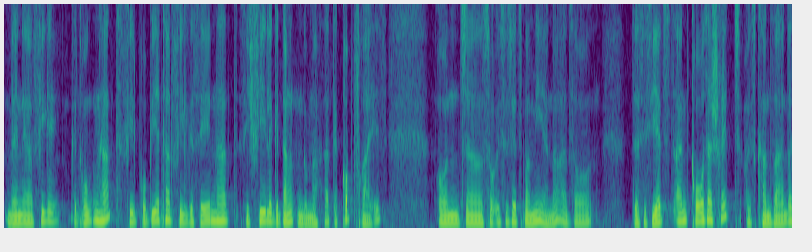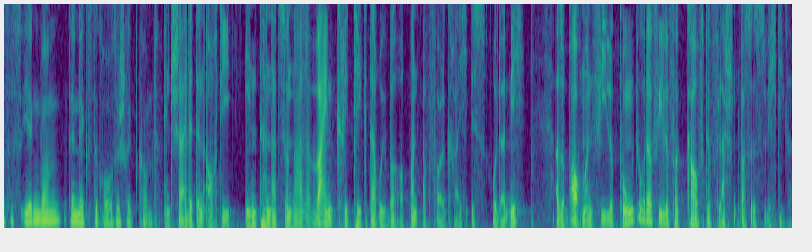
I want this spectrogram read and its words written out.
wenn er viel getrunken hat, viel probiert hat, viel gesehen hat, sich viele Gedanken gemacht hat, der Kopf frei ist. Und äh, so ist es jetzt bei mir. Ne? Also das ist jetzt ein großer Schritt. Es kann sein, dass es irgendwann der nächste große Schritt kommt. Entscheidet denn auch die internationale Weinkritik darüber, ob man erfolgreich ist oder nicht? Also braucht man viele Punkte oder viele verkaufte Flaschen? Was ist wichtiger?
